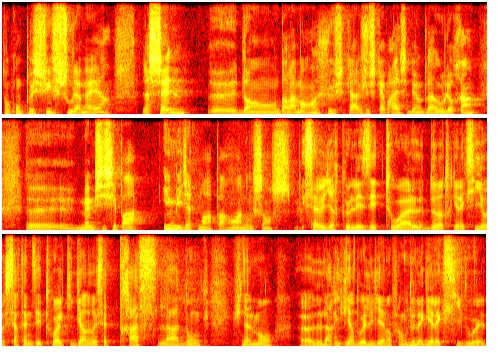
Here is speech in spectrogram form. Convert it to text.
Donc on peut suivre sous la mer la Seine euh, dans, la Manche jusqu'à jusqu'à Brest, bien au-delà, ou le Rhin, euh, même si c'est pas immédiatement apparent à nos sens. Et ça veut dire que les étoiles de notre galaxie, il y aurait certaines étoiles qui garderaient cette trace-là, donc finalement, euh, de la rivière d'où elles viennent, enfin, de mhm. la galaxie d'où elles,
